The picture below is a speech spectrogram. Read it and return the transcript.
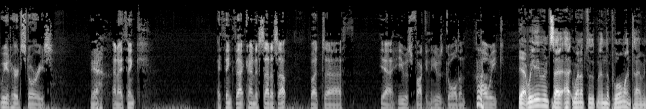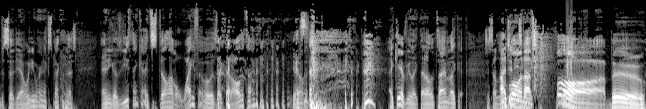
we had heard stories, Yeah, and I think I think that kind of set us up. But uh, yeah, he was fucking he was golden all week. yeah we even said went up to the, in the pool one time and just said yeah we weren't expecting this. And he goes, "Do you think I'd still have a wife if it was like that all the time? you know, I can't be like that all the time. Like just a I'm legend. blowing off. Oh, boo!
